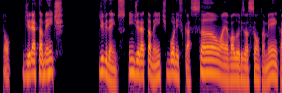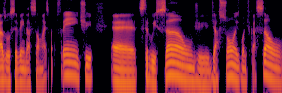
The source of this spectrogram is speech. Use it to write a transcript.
Então, diretamente dividendos, indiretamente bonificação, aí a valorização também, caso você venda ação mais para frente, é, distribuição de, de ações, bonificação,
